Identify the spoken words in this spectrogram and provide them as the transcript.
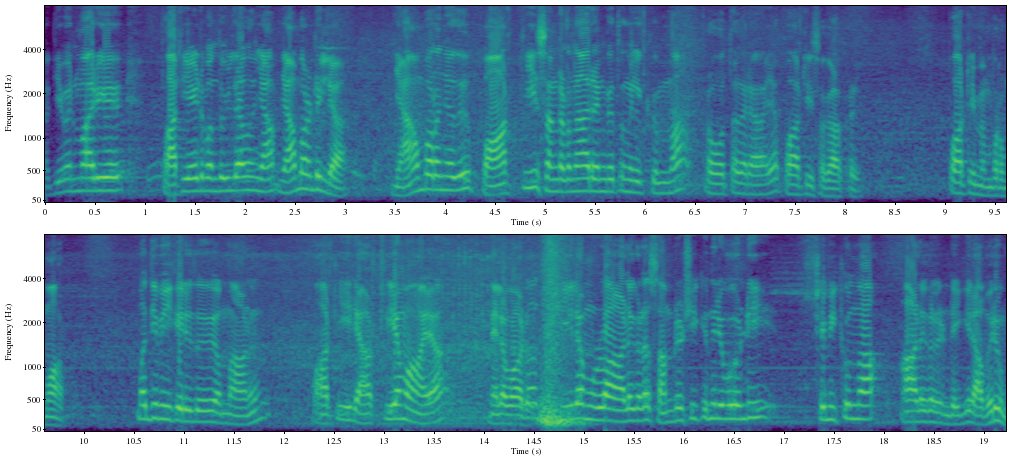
മദ്യപന്മാർ പാർട്ടിയായിട്ട് ബന്ധമില്ലാന്ന് ഞാൻ ഞാൻ പറഞ്ഞിട്ടില്ല. ഞാൻ പറഞ്ഞത് പാർട്ടി സംഘടനാ രംഗത്ത് നിൽക്കുന്ന പ്രവർത്തകരായ പാർട്ടി സഖാക്കൾ പാർട്ടി മെമ്പർമാർ മദ്യപിക്കരുത് എന്നാണ് പാർട്ടി രാഷ്ട്രീയമായ നിലപാട്. ശീലമുള്ള ആളുകളെ സംരക്ഷിക്കുന്നതിന് വേണ്ടി ശ്രമിക്കുന്ന ആളുകളുണ്ടെങ്കിൽ അവരും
